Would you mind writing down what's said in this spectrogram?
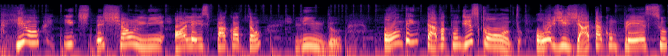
Rio It the Shaolin. Olha esse pacotão lindo. Ontem tava com desconto, hoje já tá com preço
